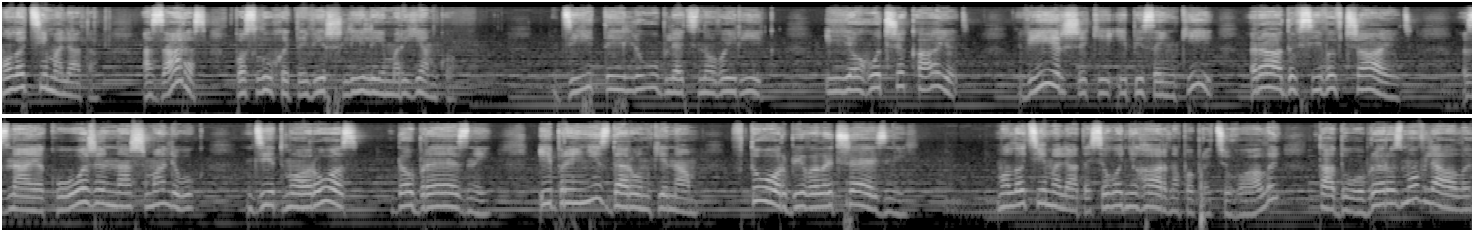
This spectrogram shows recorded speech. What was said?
Молодці малята! А зараз послухайте вірш Лілії Мар'єнко. Діти люблять Новий рік і його чекають. Віршики і пісеньки радо всі вивчають. Знає кожен наш малюк, Дід Мороз добрезний, і приніс дарунки нам в торбі величезній. Молодці малята сьогодні гарно попрацювали та добре розмовляли.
